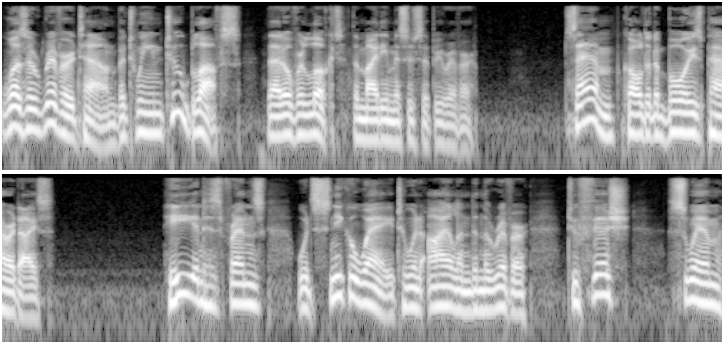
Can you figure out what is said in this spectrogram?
was a river town between two bluffs that overlooked the mighty Mississippi River. Sam called it a boy's paradise. He and his friends would sneak away to an island in the river to fish swim,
